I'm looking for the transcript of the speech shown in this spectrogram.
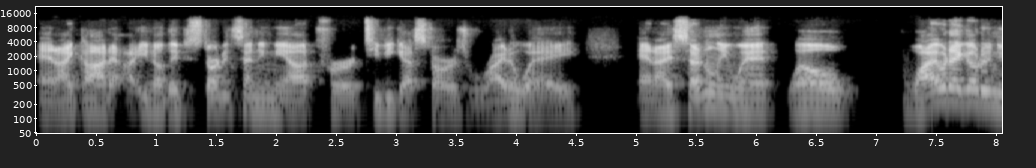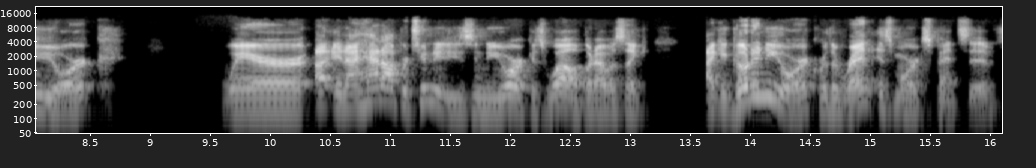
and I got. You know, they've started sending me out for TV guest stars right away, and I suddenly went, well, why would I go to New York? Where uh, and I had opportunities in New York as well, but I was like, I could go to New York where the rent is more expensive.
